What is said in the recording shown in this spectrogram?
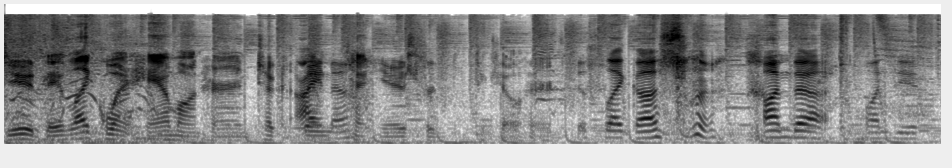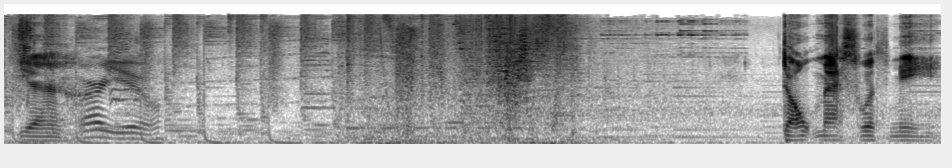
Dude, they like went ham on her and took them 10 years for to kill her. Just like us on the one dude. Yeah. Where are you? Don't mess with me.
